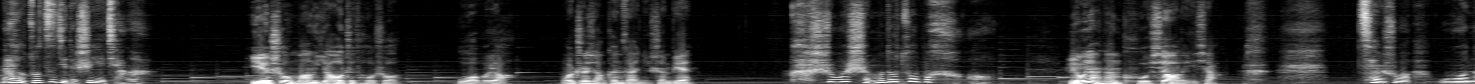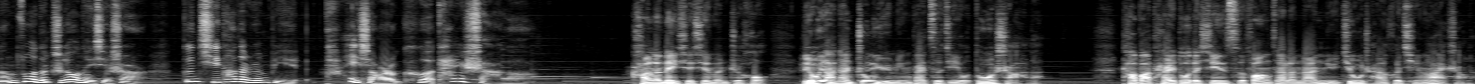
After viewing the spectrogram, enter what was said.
哪有做自己的事业强啊？野兽忙摇着头说：“我不要，我只想跟在你身边。”可是我什么都做不好。刘亚楠苦笑了一下：“ 再说我能做的只有那些事儿，跟其他的人比，太小儿科，太傻了。”看了那些新闻之后，刘亚楠终于明白自己有多傻了。他把太多的心思放在了男女纠缠和情爱上了，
